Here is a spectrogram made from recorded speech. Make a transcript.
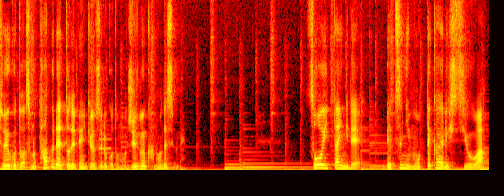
ということはそのタブレットで勉強することも十分可能ですよね。そういった意味で別に持って帰る必要は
